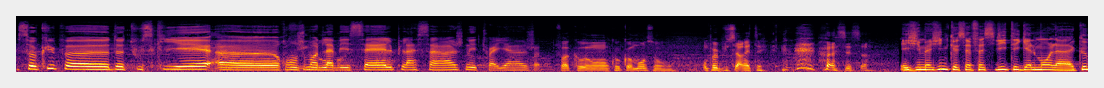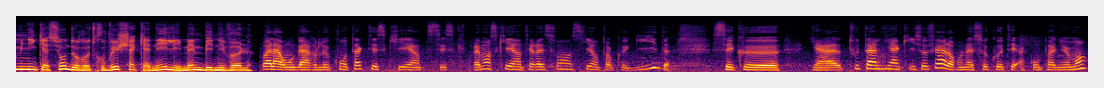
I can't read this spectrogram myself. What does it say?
s'occupent euh, de tout ce qui est euh, rangement de la vaisselle, plaçage, nettoyage. Une fois qu'on qu commence, on, on peut plus s'arrêter. c'est ça. Et j'imagine que ça facilite également la communication de retrouver chaque année les mêmes bénévoles. Voilà, on garde le contact et ce qui est, c'est vraiment ce qui est intéressant aussi en tant que guide, c'est que il y a tout un lien qui se fait. Alors on a ce côté accompagnement,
